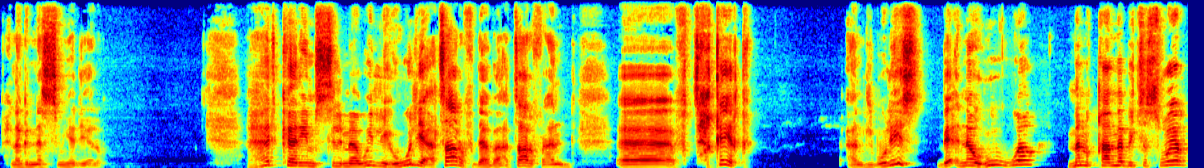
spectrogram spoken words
حنا قلنا السمية ديالو. هاد كريم السلماوي اللي هو اللي اعترف دابا اعترف عند آه في التحقيق عند البوليس بأنه هو من قام بتصوير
